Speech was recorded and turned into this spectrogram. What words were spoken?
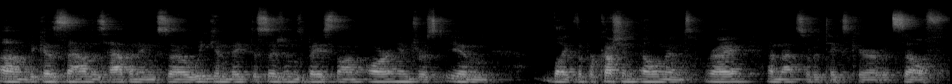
Um, because sound is happening so we can make decisions based on our interest in like the percussion element, right? And that sort of takes care of itself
